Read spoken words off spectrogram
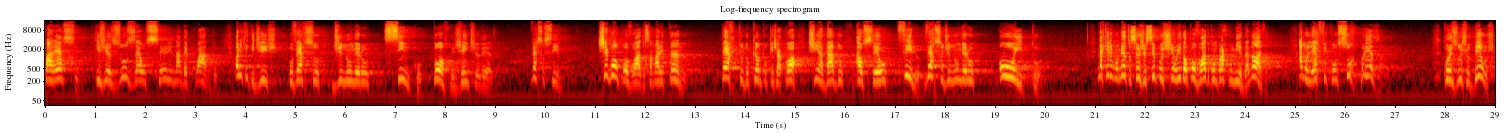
parece que Jesus é o ser inadequado. Olha o que, que diz o verso de número 5, por gentileza. Verso 5. Chegou ao povoado samaritano, perto do campo que Jacó tinha dado ao seu filho. Verso de número 8. Naquele momento, seus discípulos tinham ido ao povoado comprar comida. 9. A mulher ficou surpresa pois os judeus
